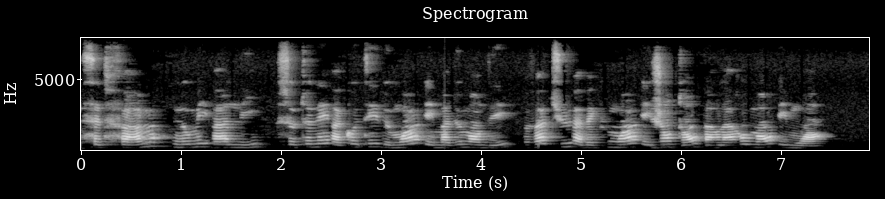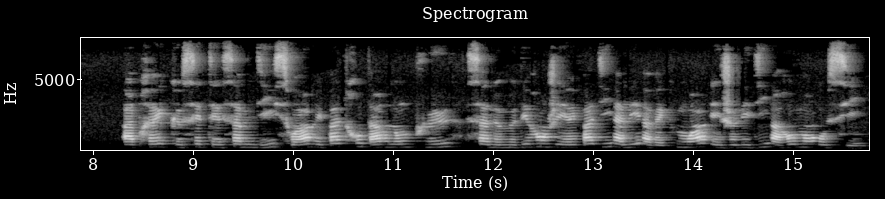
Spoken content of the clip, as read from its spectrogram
cette femme, nommée Ali, se tenait à côté de moi et m'a demandé Vas-tu avec moi? et j'entends par là Roman et moi. Après que c'était samedi soir et pas trop tard non plus, ça ne me dérangeait pas d'y aller avec moi et je l'ai dit à Roman aussi.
